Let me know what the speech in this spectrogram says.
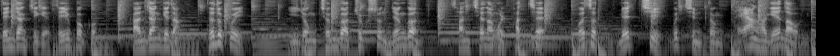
된장찌개, 제육볶음, 간장게장, 더덕구이 이종 전과 죽순, 연근, 산채나물, 파채, 버섯, 멸치, 무침 등 다양하게 나옵니다.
